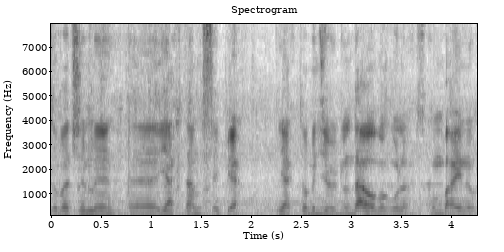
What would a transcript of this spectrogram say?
zobaczymy e, jak tam sypie, jak to będzie wyglądało w ogóle z kombajnu.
